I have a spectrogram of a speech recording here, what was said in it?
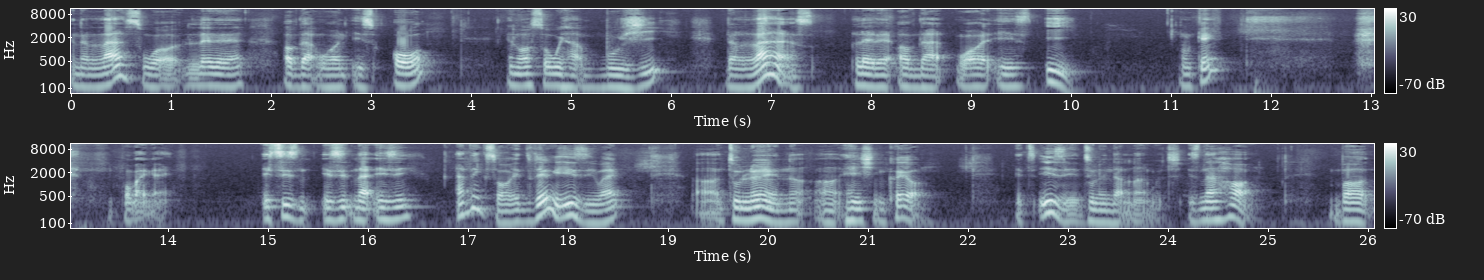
And the last word letter of that one is O. And also we have bougie. The last letter of that word is E. Okay? My god. Is, is, is it not easy? I think so. It's very easy, right? Uh, to learn uh, Haitian Creole. It's easy to learn that language. It's not hard. But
